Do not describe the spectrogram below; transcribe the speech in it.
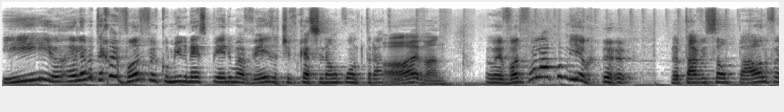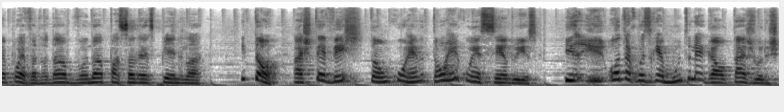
E eu, eu lembro até que o Evandro foi comigo na ESPN uma vez, eu tive que assinar um contrato. Ó, Ivan. O Evandro foi lá comigo. Eu tava em São Paulo, falei, pô, Evandro, vamos dar, dar uma passada na ESPN lá. Então, as TVs estão correndo, estão reconhecendo isso. E, e outra coisa que é muito legal, tá, Juras?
